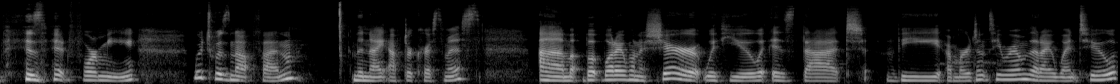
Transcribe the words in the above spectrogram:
visit for me, which was not fun the night after Christmas. Um, but what I want to share with you is that the emergency room that I went to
